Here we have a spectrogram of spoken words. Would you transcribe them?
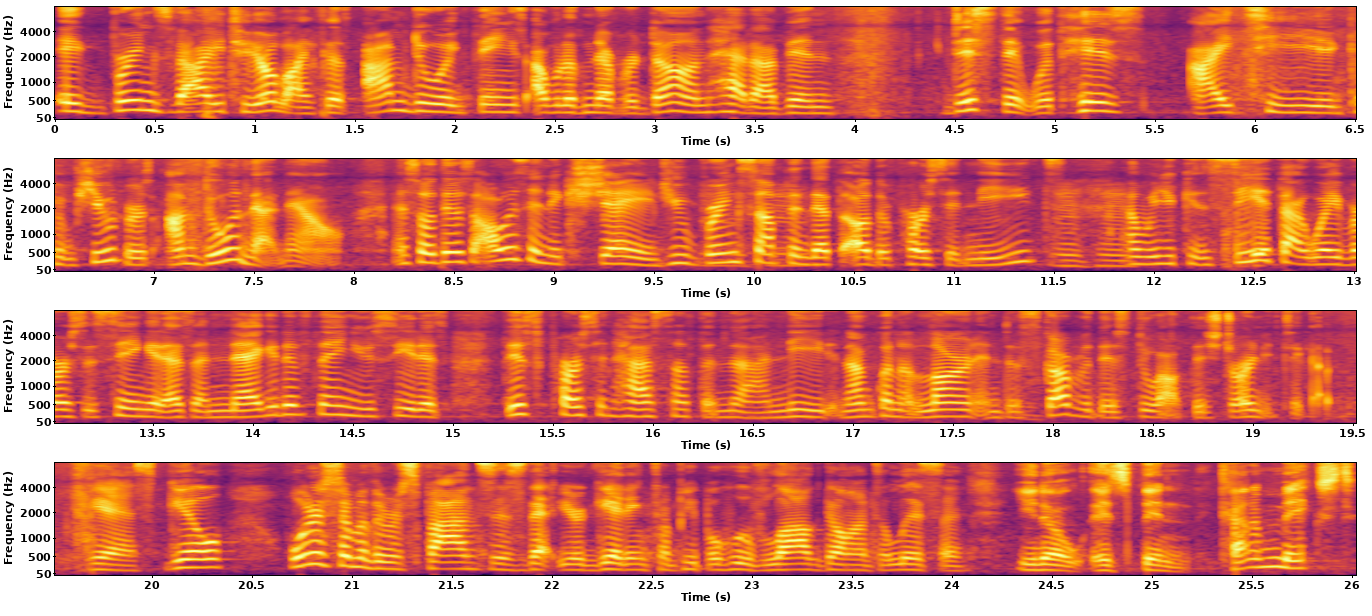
It brings value to your life because I'm doing things I would have never done had I been distant with his IT and computers, I'm doing that now. And so there's always an exchange. You bring mm-hmm. something that the other person needs, mm-hmm. and when you can see it that way versus seeing it as a negative thing, you see it as this person has something that I need, and I'm going to learn and discover this throughout this journey together. Yes. Gil, what are some of the responses that you're getting from people who've logged on to listen? You know, it's been kind of mixed.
